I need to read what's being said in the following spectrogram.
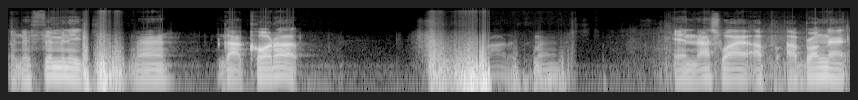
an effeminate man got caught up. Products, man. And that's why I I brung that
